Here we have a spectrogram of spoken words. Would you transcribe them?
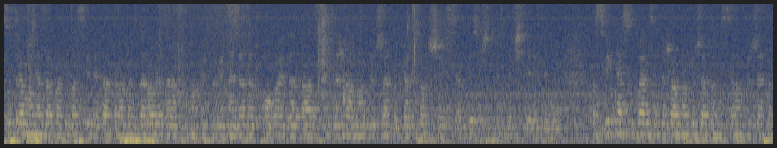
з утримання закладів освіти та охорони здоров'я за рахунок відповідної додаткової дотації державного бюджету 560 тисяч 304 гривень. Освітня субвенція державного бюджету місцевим бюджетом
